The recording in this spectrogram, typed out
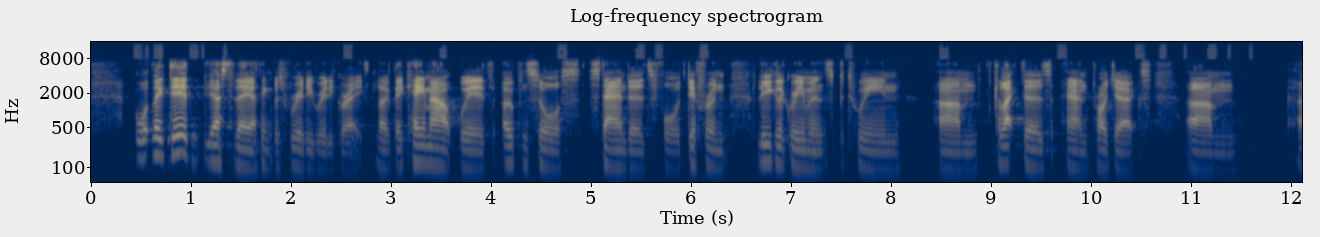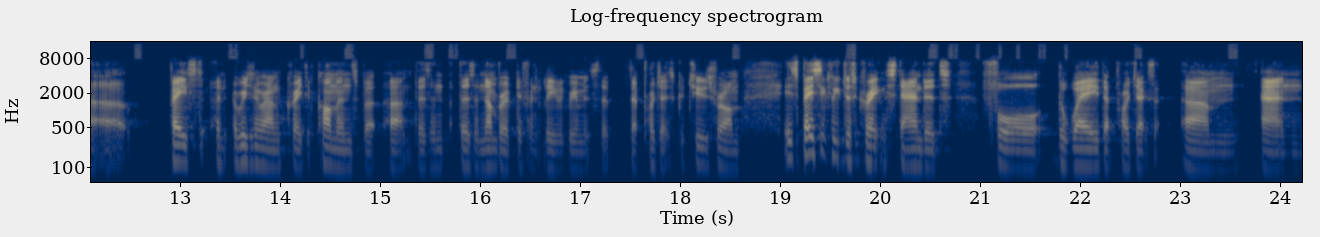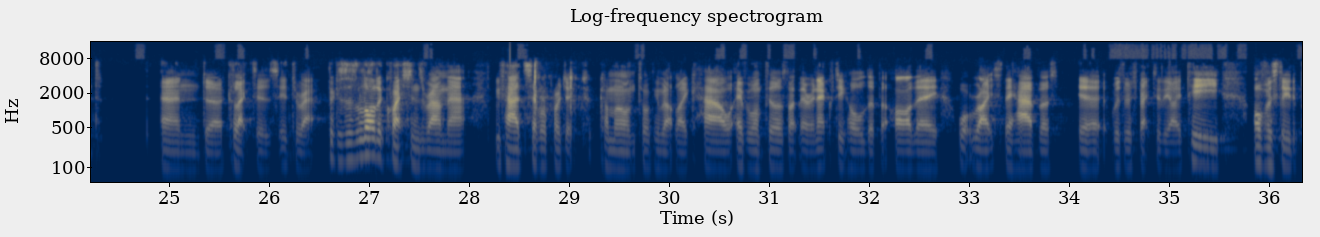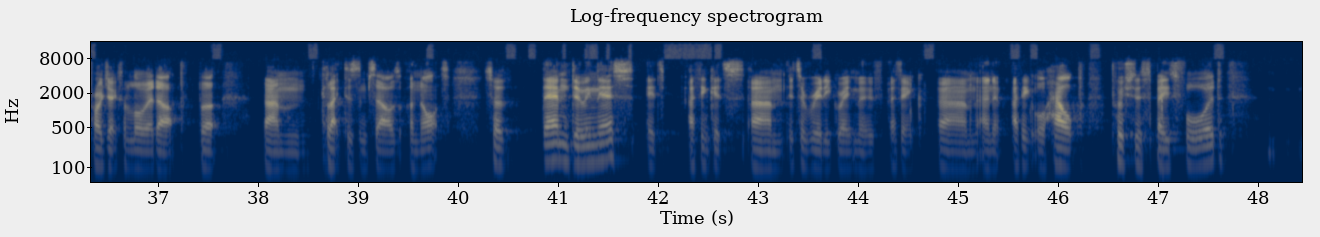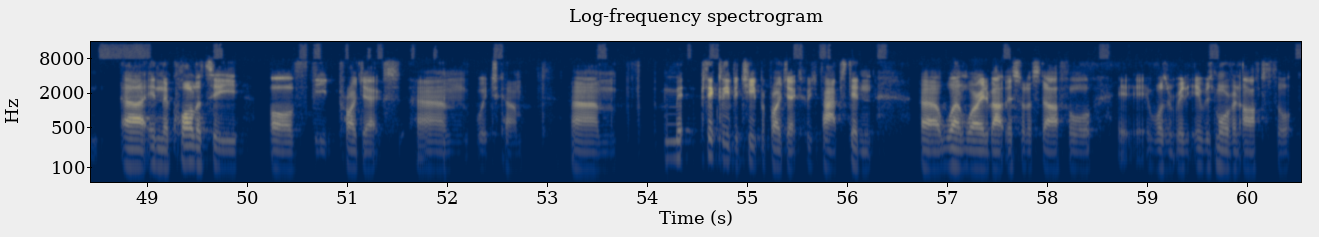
What they did yesterday, I think, was really really great. Like they came out with open source standards for different legal agreements between um, collectors and projects. Um, uh, based originally around Creative Commons, but um, there's a there's a number of different legal agreements that, that projects could choose from. It's basically just creating standards for the way that projects um, and and uh, collectors interact because there's a lot of questions around that. We've had several projects come on talking about like how everyone feels like they're an equity holder, but are they? What rights they have uh, with respect to the IP? Obviously, the projects are lawyered up, but um, collectors themselves are not. So them doing this, it's I think it's um, it's a really great move. I think, um, and it, I think it will help push this space forward uh, in the quality of the projects um, which come, um, particularly the cheaper projects which perhaps didn't uh, weren't worried about this sort of stuff, or it, it wasn't really. It was more of an afterthought.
